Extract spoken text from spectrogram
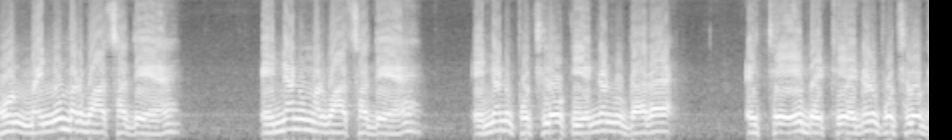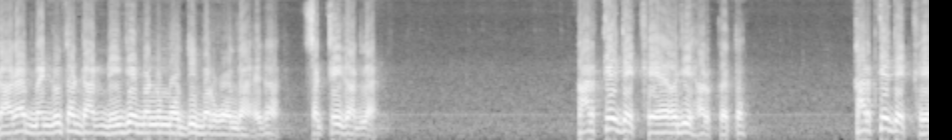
ਹੁਣ ਮੈਨੂੰ ਮਰਵਾ ਸਕਦੇ ਹੈ, ਇਹਨਾਂ ਨੂੰ ਮਰਵਾ ਸਕਦੇ ਹੈ, ਇਹਨਾਂ ਨੂੰ ਪੁੱਛ ਲਓ ਕਿ ਇਹਨਾਂ ਨੂੰ ਡਰ ਹੈ ਇੱਥੇ ਇਹ ਬੈਠੇ ਇਹਨਾਂ ਨੂੰ ਪੁੱਛ ਲਓ ਡਰ ਹੈ। ਮੈਨੂੰ ਤਾਂ ਡਰ ਨਹੀਂ ਜੇ ਮੈਨੂੰ ਮੋਦੀ ਮਰਵਾਉਂਦਾ ਹੈਗਾ। ਸੱਚੀ ਗੱਲ ਹੈ। ਕਰਕੇ ਦੇਖੇ ਇਹੋ ਜੀ ਹਰਕਤ। ਕਰਕੇ ਦੇਖੇ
